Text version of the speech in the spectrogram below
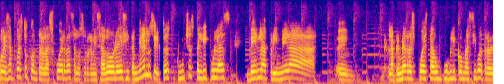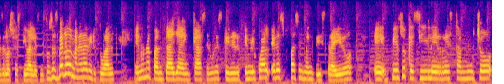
pues ha puesto contra las cuerdas a los organizadores y también a los directores, porque muchas películas ven la primera, eh, la primera respuesta a un público masivo a través de los festivales. Entonces, verlo de manera virtual, en una pantalla, en casa, en un screener, en el cual eres fácilmente distraído, eh, pienso que sí le resta mucho,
